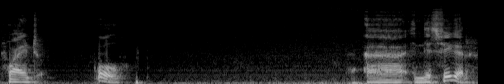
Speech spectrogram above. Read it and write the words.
point O uh, in this figure.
